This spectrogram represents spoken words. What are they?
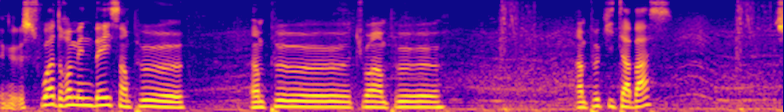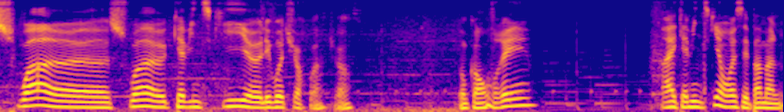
Donc, Soit drum and bass un peu. euh, Un peu. euh, Tu vois, un peu. Un peu qui tabasse. Soit. euh, soit euh, Kavinsky, euh, les voitures, quoi. Tu vois. Donc en vrai. Ouais, Kavinsky, en vrai, c'est pas mal.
